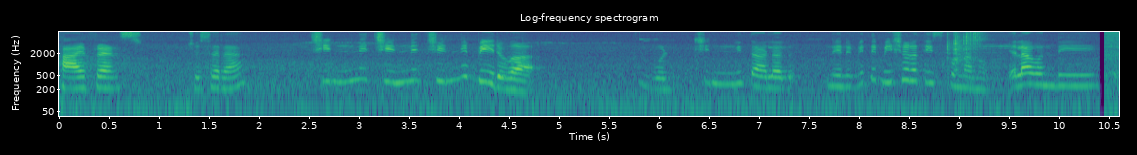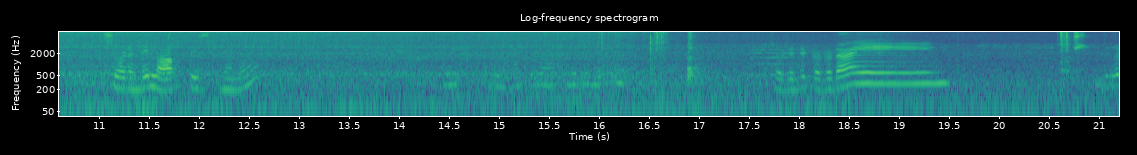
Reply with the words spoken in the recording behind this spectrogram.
హాయ్ ఫ్రెండ్స్ చూసారా? చిన్ని చిన్ని చిన్ని బీరువా. చిన్ని తాళాలు. నేను ఇవైతే మీషోలో తీసుకున్నాను. ఎలా ఉంది? చూడండి లాక్ తీసుకున్నాను. చూడండి టొటడాయి. ఇందులో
